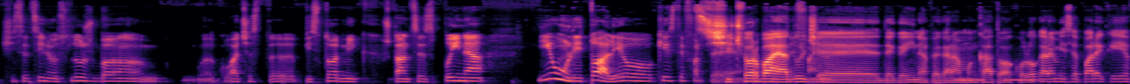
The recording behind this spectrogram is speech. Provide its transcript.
și se ține o slujbă uh, cu acest uh, pistornic, ștanțez pâinea. E un ritual, e o chestie foarte... Și ciorba aia foarte dulce faină. de găină pe care am mâncat-o acolo, care mi se pare că e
